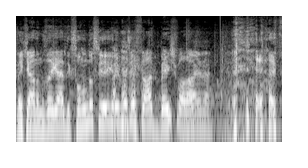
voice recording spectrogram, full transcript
Mekanımıza geldik. Sonunda suya girebileceğiz. Saat 5 falan. Aynen. Ay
